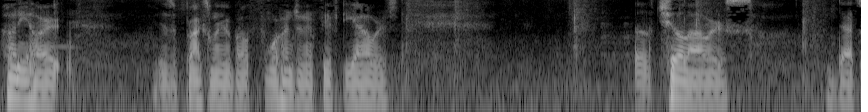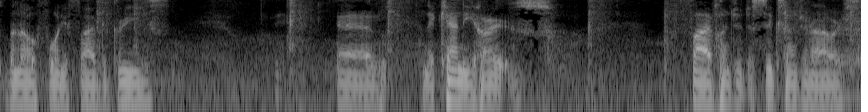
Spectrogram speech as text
honey heart, is approximately about 450 hours of chill hours. That's below 45 degrees. And the candy heart is 500 to 600 hours.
